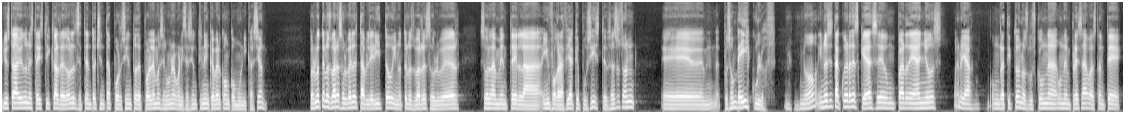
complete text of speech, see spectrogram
yo estaba viendo una estadística alrededor del 70-80% de problemas en una organización tienen que ver con comunicación. Pero no te los va a resolver el tablerito y no te los va a resolver solamente la infografía que pusiste. O sea, esos son, eh, pues son vehículos, ¿no? Y no sé si te acuerdas que hace un par de años bueno, ya un ratito nos buscó una, una empresa bastante,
